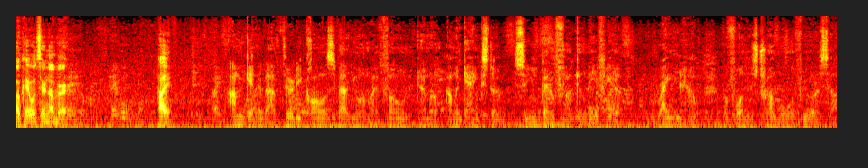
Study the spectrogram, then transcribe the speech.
Okay, what's her number? Hi. I'm getting about 30 calls about you on my phone, and I'm, I'm a gangster. So you better fucking leave here right now before there's trouble for yourself.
